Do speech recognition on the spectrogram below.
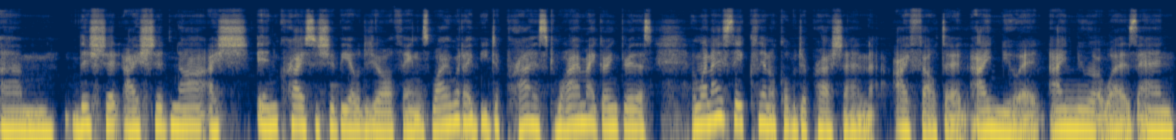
um, this should, I should not, I, sh- in Christ, I should be able to do all things. Why would I be depressed? Why am I going through this? And when I say clinical depression, I felt it. I knew it. I knew it was. And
